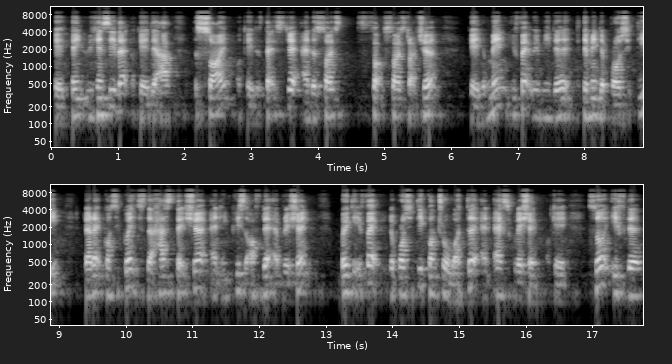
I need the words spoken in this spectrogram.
Okay, can, we can see that okay, there are the soil, okay, the texture and the soil, soil structure. Okay, the main effect will be the determine the porosity. Direct consequence is the harsh texture and increase of the abrasion. Biotic effect, the porosity control water and air circulation. Okay, so if the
